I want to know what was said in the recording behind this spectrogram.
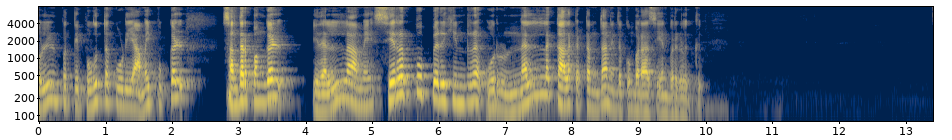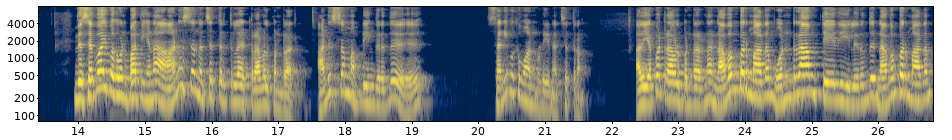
தொழில்நுட்பத்தை புகுத்தக்கூடிய அமைப்புகள் சந்தர்ப்பங்கள் இதெல்லாமே சிறப்பு பெறுகின்ற ஒரு நல்ல காலகட்டம் தான் இந்த கும்பராசி என்பர்களுக்கு. இந்த செவ்வாய் பகவான் பார்த்தீங்கன்னா அனுச நட்சத்திரத்தில் ட்ராவல் பண்ணுறார் அனுசம் அப்படிங்கிறது சனி பகவானுடைய நட்சத்திரம். அது எப்போ ட்ராவல் பண்ணுறாருன்னா நவம்பர் மாதம் ஒன்றாம் தேதியிலிருந்து நவம்பர் மாதம்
